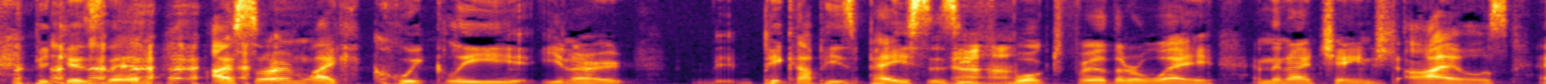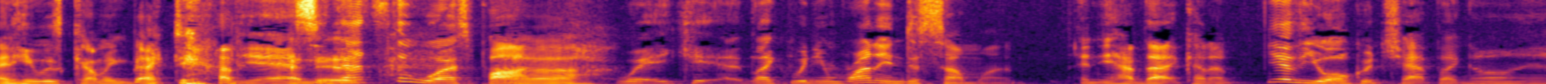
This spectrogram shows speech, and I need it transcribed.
because then I saw him like quickly, you know, pick up his pace as he Uh-huh. walked further away. And then I changed aisles, and he was coming back down. Yeah, see, was- that's the worst part. Ugh. Where like when you run into someone and you have that kind of you have the awkward chat, like, oh yeah,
